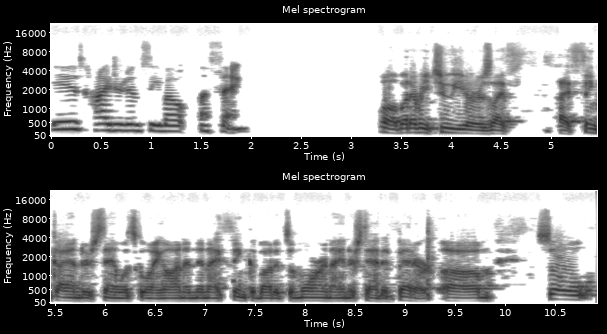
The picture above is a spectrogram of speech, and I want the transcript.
is hydrogen SIBO a thing? Well, but every two years, I I think I understand what's going on, and then I think about it some more, and I understand it better. Um, so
